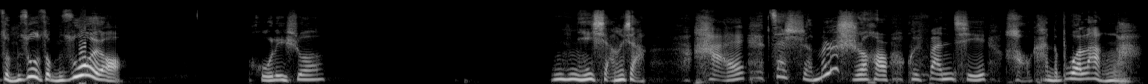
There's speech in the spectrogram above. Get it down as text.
怎么做？怎么做呀？”狐狸说：“你想想，海在什么时候会翻起好看的波浪啊？”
